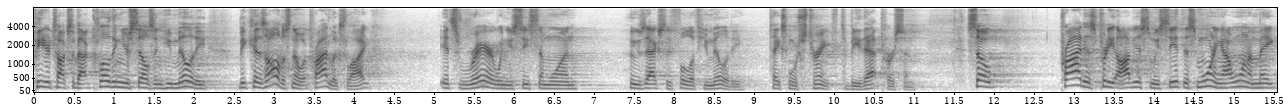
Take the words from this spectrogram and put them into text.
Peter talks about clothing yourselves in humility because all of us know what pride looks like. It's rare when you see someone who's actually full of humility. It takes more strength to be that person. So, Pride is pretty obvious, and we see it this morning. I want to make,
